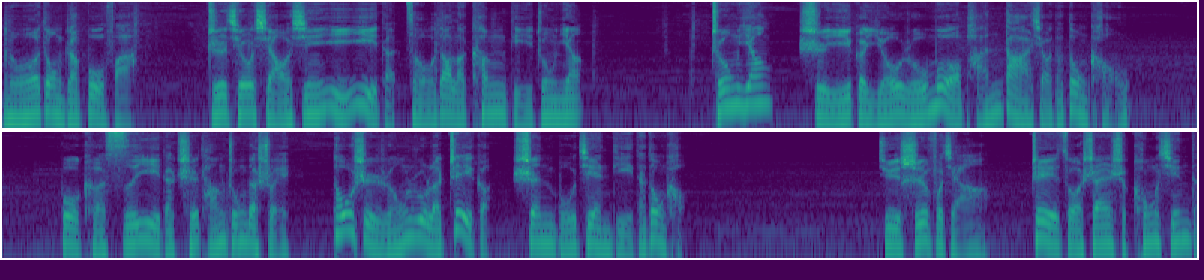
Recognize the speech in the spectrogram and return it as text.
挪动着步伐，知秋小心翼翼地走到了坑底中央。中央是一个犹如磨盘大小的洞口，不可思议的池塘中的水都是融入了这个深不见底的洞口。据师傅讲，这座山是空心的，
